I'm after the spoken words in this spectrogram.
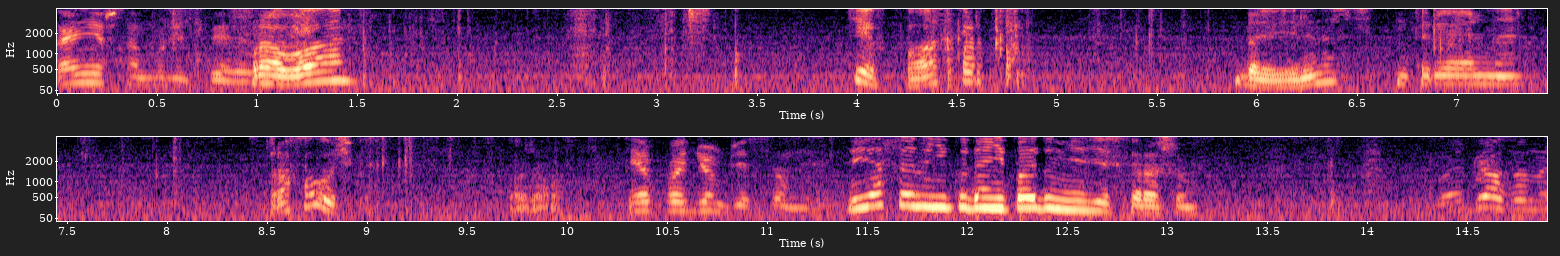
Конечно, будет перед. Права, техпаспорт, доверенность нотариальная, страховочка. Пожалуйста. Теперь пойдемте со мной. Да я с вами никуда не пойду, мне здесь хорошо. Обязаны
